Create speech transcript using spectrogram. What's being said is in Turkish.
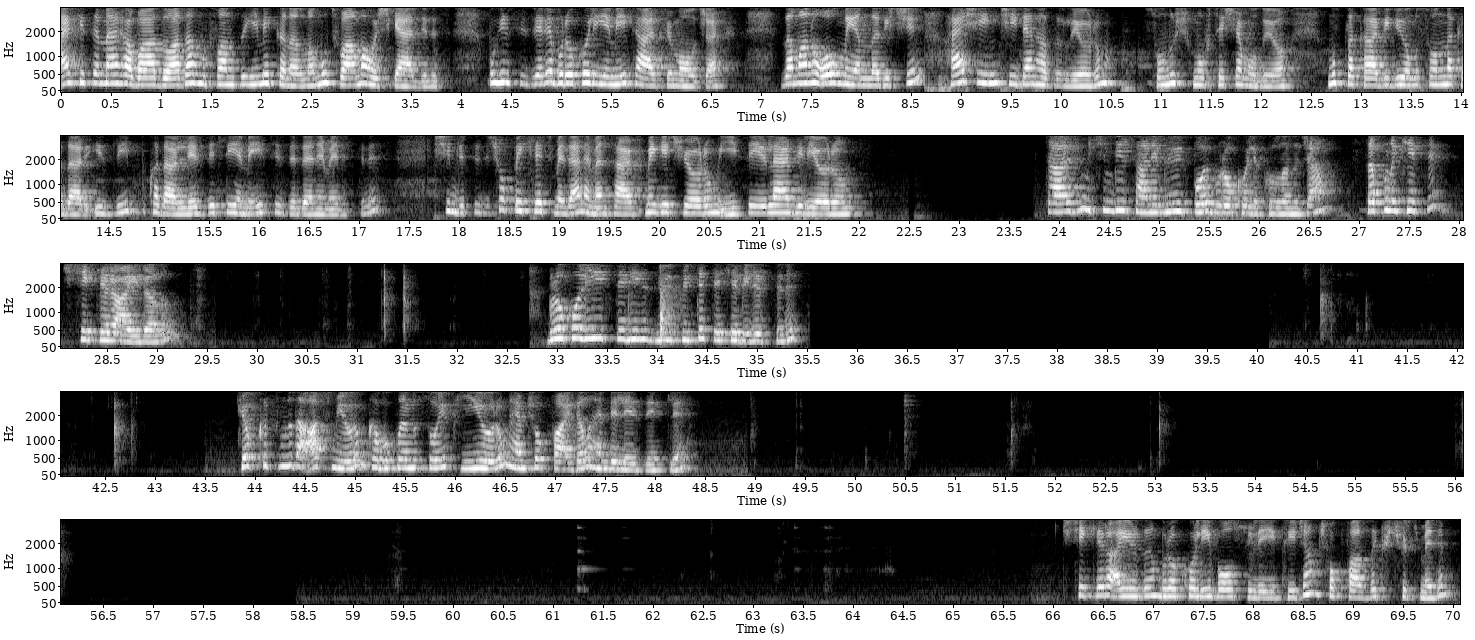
Herkese merhaba. Doğadan Mutfağınıza Yemek kanalıma, mutfağıma hoş geldiniz. Bugün sizlere brokoli yemeği tarifim olacak. Zamanı olmayanlar için her şeyini çiğden hazırlıyorum. Sonuç muhteşem oluyor. Mutlaka videomu sonuna kadar izleyip bu kadar lezzetli yemeği siz de denemelisiniz. Şimdi sizi çok bekletmeden hemen tarifime geçiyorum. İyi seyirler diliyorum. Tarifim için bir tane büyük boy brokoli kullanacağım. Sapını kesip çiçekleri ayıralım. Brokoliyi istediğiniz büyüklükte seçebilirsiniz. Kök kısmını da atmıyorum. Kabuklarını soyup yiyorum. Hem çok faydalı hem de lezzetli. Çiçekleri ayırdığım brokoliyi bol suyla yıkayacağım. Çok fazla küçültmedim.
